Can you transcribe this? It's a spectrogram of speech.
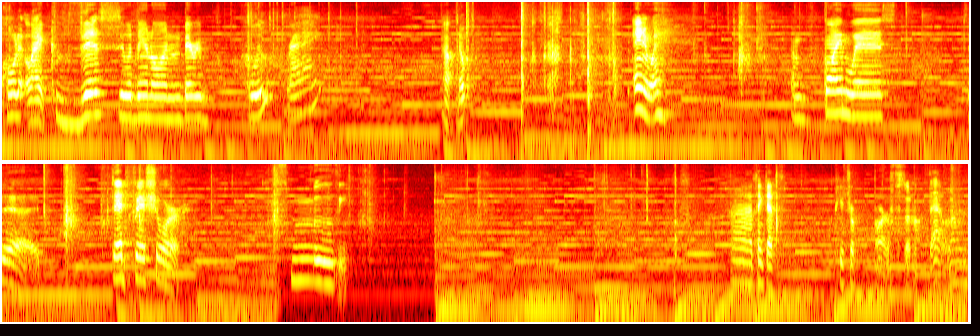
hold it like this, it would land on berry blue, right? Oh, nope. Anyway, I'm going with the dead fish or smoothie. Uh, I think that's future barf, so not that one.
